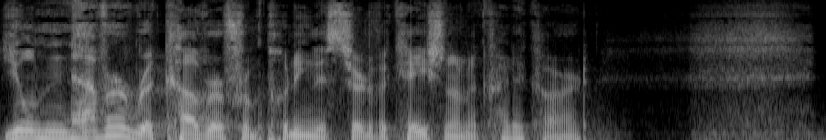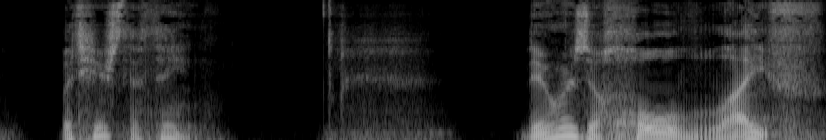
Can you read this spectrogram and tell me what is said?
you'll never recover from putting this certification on a credit card. But here's the thing. There was a whole life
